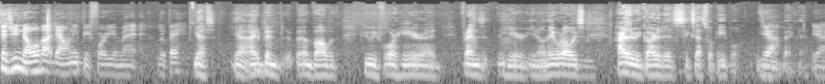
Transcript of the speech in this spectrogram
did you know about Downey before you met Lupe? Yes, yeah, I had been involved with people before here. I had friends here. You know, they were always highly regarded as successful people. you know, Yeah. back then. Yeah.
